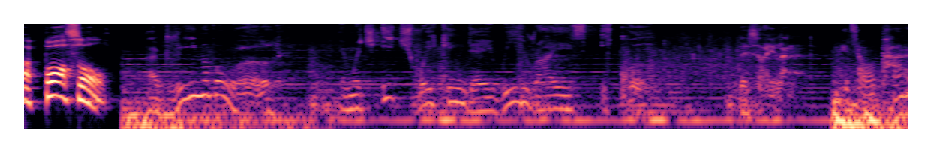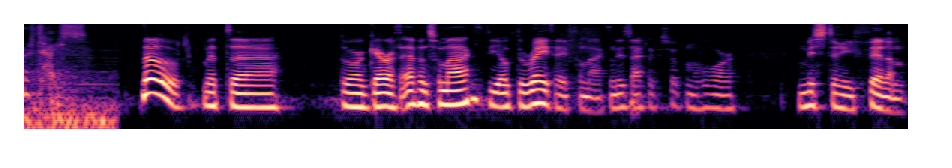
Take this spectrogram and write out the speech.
Apostle. I dream of a world in which each waking day we rise equal. This island. It's our paradise. Wow. Met, eh, door Gareth Evans gemaakt. Die ook The Raid heeft gemaakt. En dit is eigenlijk een soort van horror mystery film.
